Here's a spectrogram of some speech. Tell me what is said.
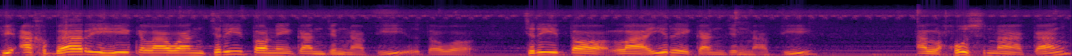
bi akhbarihi kelawan ceritane Kanjeng Nabi utawa cerita laire Kanjeng Nabi al husna kang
